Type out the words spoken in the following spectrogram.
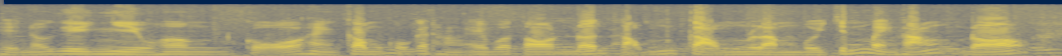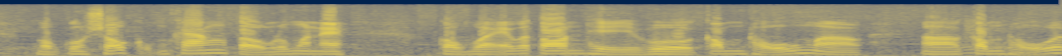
thì nó ghi nhiều hơn của hàng công của cái thằng Everton đến tổng cộng là 19 bàn thắng. Đó một con số cũng khá ấn tượng đúng không anh em? Còn về Everton thì vừa công thủ mà à, công thủ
